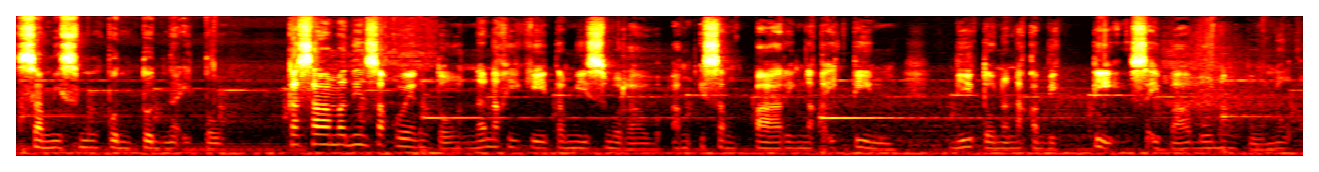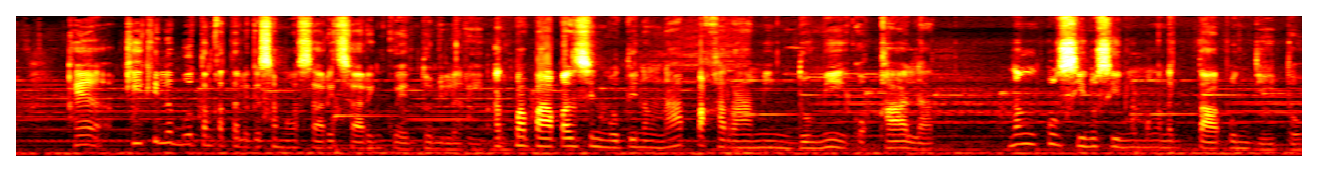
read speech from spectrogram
sa mismong puntod na ito. Kasama din sa kwento na nakikita mismo raw ang isang paring nakaitim dito na nakabikti sa ibabaw ng puno. Kaya kikilabutan ka talaga sa mga sarit-saring kwento nila rito. At mapapansin mo din ang napakaraming dumi o kalat ng kung sino-sino mga nagtapon dito.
